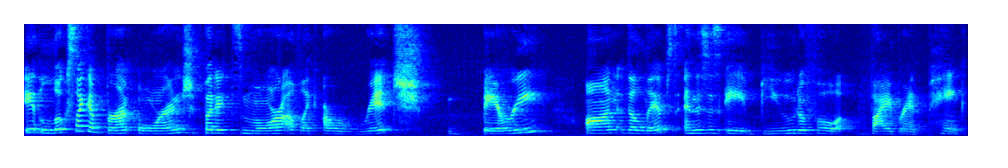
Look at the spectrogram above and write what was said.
it looks like a burnt orange, but it's more of like a rich berry on the lips and this is a beautiful vibrant pink.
